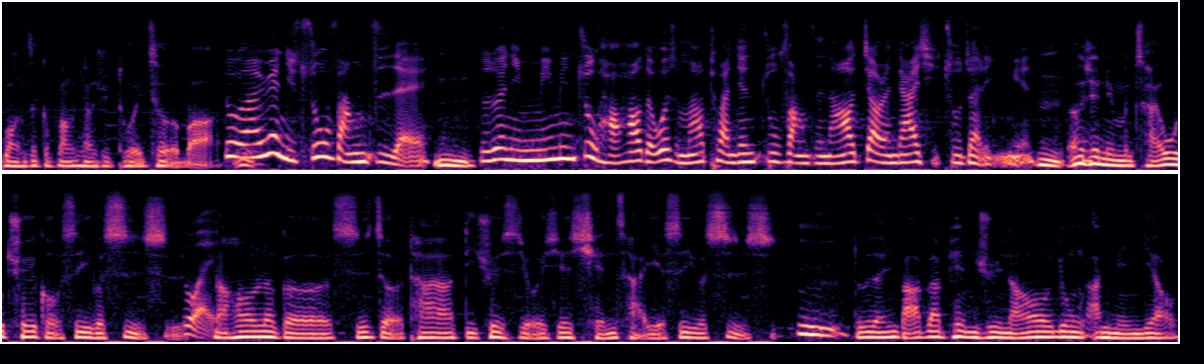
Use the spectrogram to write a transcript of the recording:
往这个方向去推测吧。对啊，因为你租房子，哎，嗯，对不对？你明明住好好的，为什么要突然间租房子，然后叫人家一起住在里面？嗯，而且你们财务缺口是一个事实，对。然后那个死者他的确是有一些钱财，也是一个事实，嗯，对不对？你把他骗去，然后用安眠药，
